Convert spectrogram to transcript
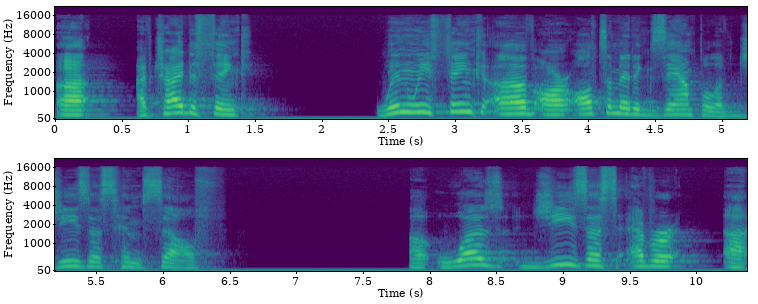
uh, I've tried to think when we think of our ultimate example of Jesus himself, uh, was Jesus ever uh,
